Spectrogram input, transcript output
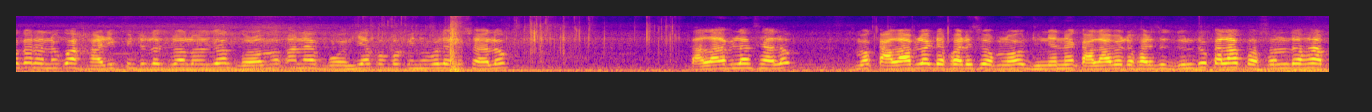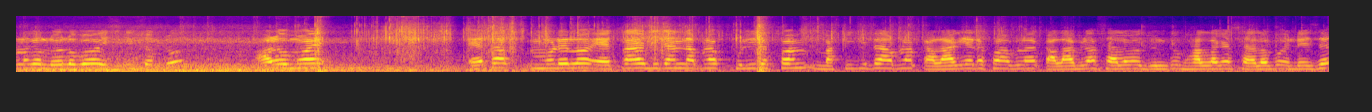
টকাত এনেকুৱা শাৰী প্ৰিণ্টেডৰ যোৰা লৈ যাওক, গৰমৰ কাৰণে বঢ়িয়া পাব পিন্ধিবলৈ এইটো চাই লওক। কালাৰবিলাক চাই লওক। মই কালাৰবিলাক দেখুৱাই দিছোঁ আপোনালোকক, ধুনীয়া ধুনীয়া কালাৰবিলাক দেখুৱাই দিছোঁ। যোনটো কালাৰ পচন্দ হয়, আপোনালোকে লৈ ল'ব স্ক্ৰীনশ্বটটো আৰু মই এটা মডেলৰ এটা ডিজাইন আপোনাক খুলি দেখুৱাম, বাকীকেইটা আপোনাক কালাৰকেইটা দেখুৱাম, আপোনাৰ কালাৰবিলাক চাই ল'ব, যোনটো ভালো লাগে চাই ল'ব এই যে।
